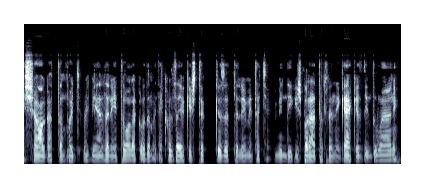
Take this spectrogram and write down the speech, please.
és hallgattam, hogy, hogy milyen zenét tolnak, oda megyek hozzájuk, és tök közvetlenül, mint hogy mindig is barátok lennénk, elkezdünk dumálni.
